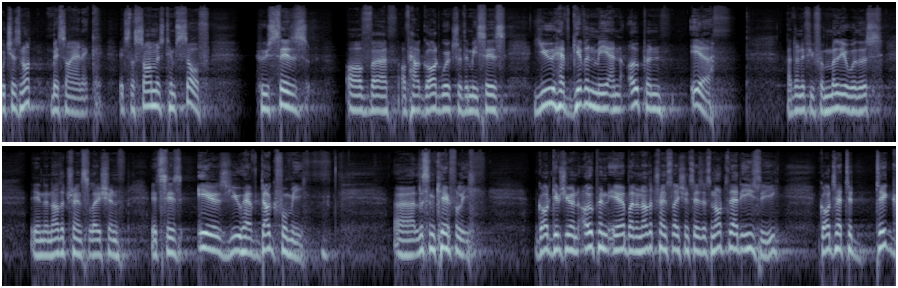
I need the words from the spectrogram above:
which is not messianic. It's the psalmist himself who says of, uh, of how God works with him, he says, You have given me an open ear. I don't know if you're familiar with this. In another translation, it says, Ears you have dug for me. Uh, listen carefully. God gives you an open ear, but another translation says it's not that easy. God's had to dig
